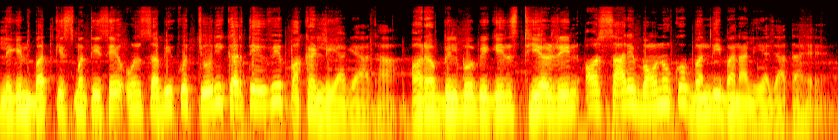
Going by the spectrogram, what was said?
लेकिन बदकिस्मती से उन सभी को चोरी करते हुए पकड़ लिया गया था। और अब बिल्बो बिगिंस, थियर और सारे बौनों को बंदी बना लिया जाता है।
